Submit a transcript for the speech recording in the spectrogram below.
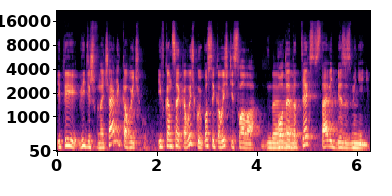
и ты видишь в начале кавычку, и в конце кавычку, и после кавычки слова. Да. Вот этот текст вставить без изменений.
